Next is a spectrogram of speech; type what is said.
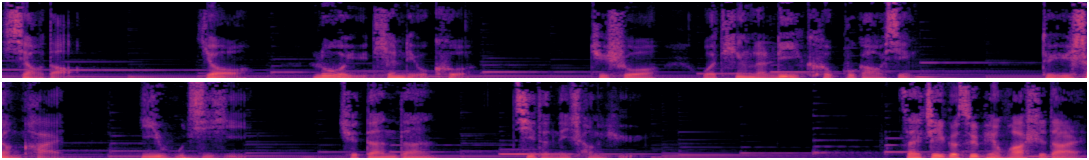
笑道：“哟，落雨天留客。”据说。我听了，立刻不高兴。对于上海，一无记忆，却单单记得那场雨。在这个碎片化时代，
